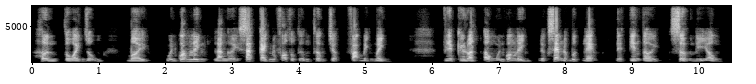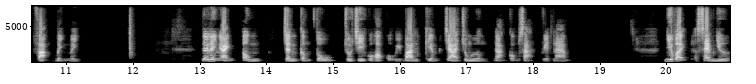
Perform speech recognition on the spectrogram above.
hơn Tô Anh Dũng bởi Nguyễn Quang Linh là người sát cánh với Phó Thủ tướng Thường trực Phạm Bình Minh. Việc kỷ luật ông Nguyễn Quang Linh được xem là bước đệm để tiến tới xử lý ông Phạm Bình Minh. Đây là hình ảnh ông Trần Cẩm Tú, chủ trì cuộc họp của Ủy ban Kiểm tra Trung ương Đảng Cộng sản Việt Nam. Như vậy là xem như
